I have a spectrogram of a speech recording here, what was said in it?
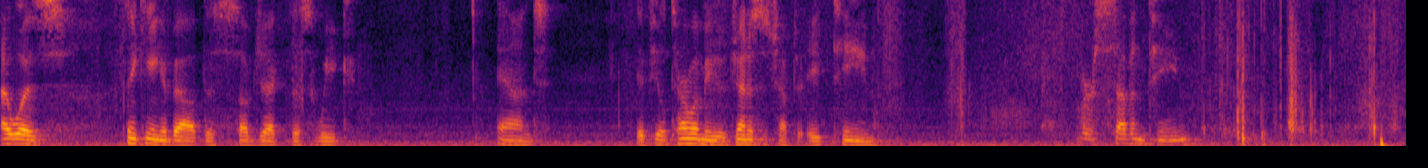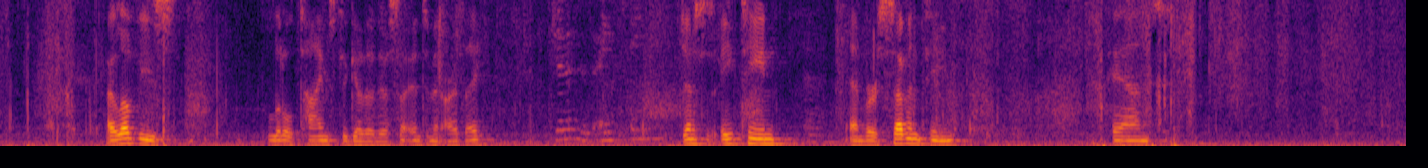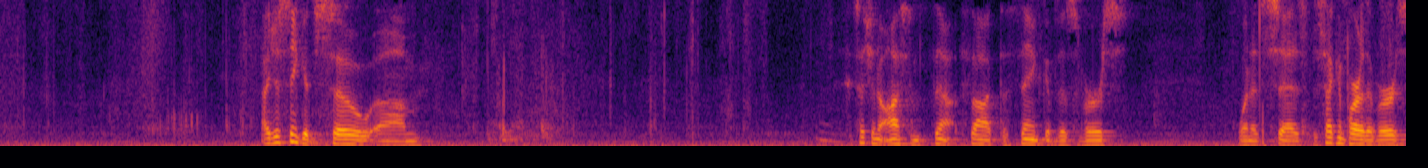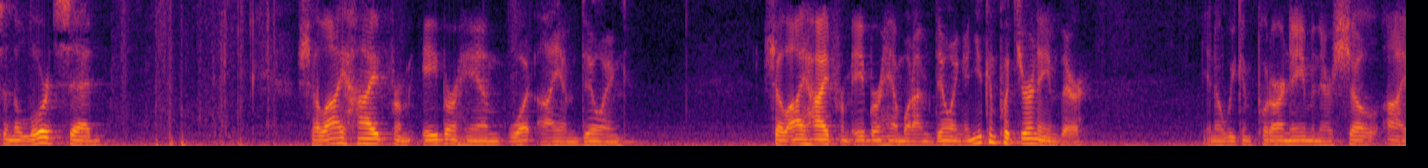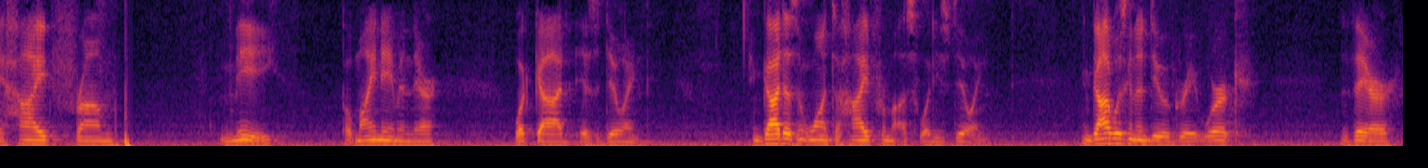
I was thinking about this subject this week, and if you'll turn with me to Genesis chapter 18, verse 17. I love these little times together. They're so intimate, aren't they? Genesis 18. Genesis 18 and verse 17. And I just think it's so. Um, it's such an awesome th- thought to think of this verse when it says, the second part of the verse, and the Lord said, Shall I hide from Abraham what I am doing? Shall I hide from Abraham what I'm doing? And you can put your name there. You know, we can put our name in there. Shall I hide from me? Put my name in there, what God is doing. And God doesn't want to hide from us what He's doing. And God was going to do a great work there.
